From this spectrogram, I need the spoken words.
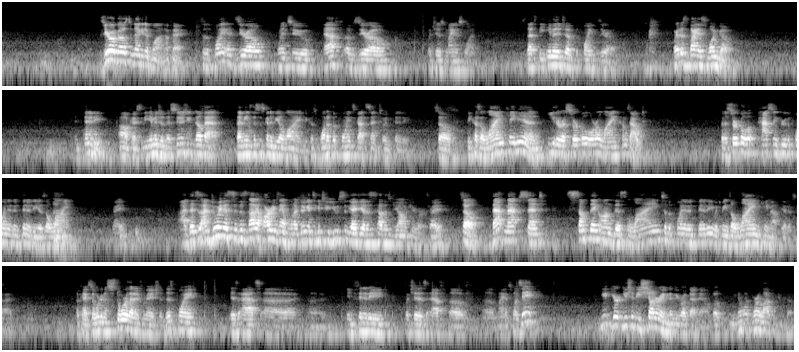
Zero goes to negative one. Okay. So the point at zero went to f of zero, which is minus one. So that's the image of the point zero. Where does minus one go? Infinity. Oh, okay, so the image of as soon as you know that, that means this is going to be a line because one of the points got sent to infinity. So because a line came in, either a circle or a line comes out. But a circle passing through the point at infinity is a line, right? I, this I'm doing this, this is not a hard example, but I'm doing it to get you used to the idea this is how this geometry works, right? So that map sent something on this line to the point of infinity, which means a line came out the other side. Okay, so we're going to store that information. This point is at uh, uh, infinity, which is f of uh, minus 1. See, you, you're, you should be shuddering that we wrote that down, but you know what? We're allowed to do so.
